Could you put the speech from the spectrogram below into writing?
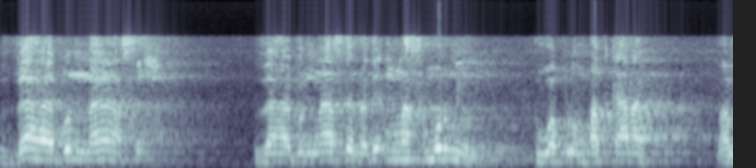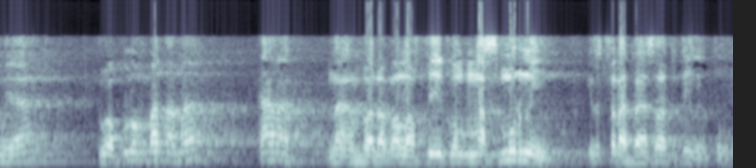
Zahabun nasih. Zahabun nasih berarti emas murni, 24 karat. Paham ya? 24 apa? Karat. Nah, barakallahu fikum emas murni. Itu secara bahasa seperti itu.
